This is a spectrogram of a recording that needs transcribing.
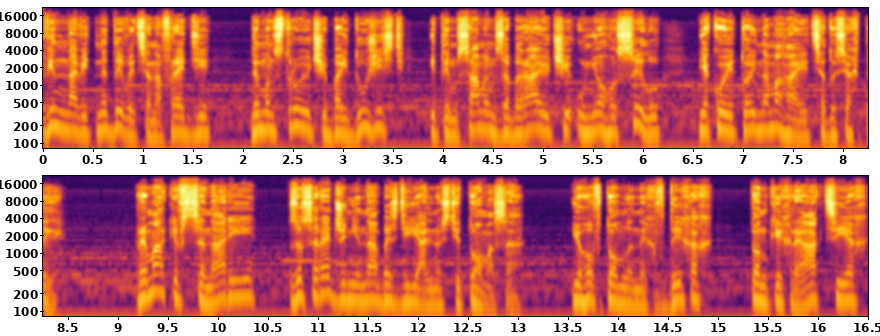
Він навіть не дивиться на Фредді, демонструючи байдужість і тим самим забираючи у нього силу, якої той намагається досягти. Ремарки в сценарії зосереджені на бездіяльності Томаса, його втомлених вдихах, тонких реакціях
